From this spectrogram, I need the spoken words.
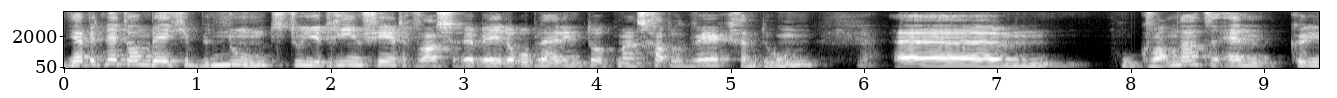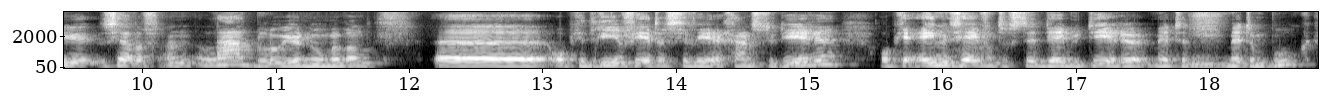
je hebt het net al een beetje benoemd. Toen je 43 was, eh, ben je de opleiding tot maatschappelijk werk gaan doen. Ja. Ehm, hoe kwam dat? En kun je jezelf een laadbloeier noemen? Want eh, op je 43ste weer gaan studeren, op je 71ste debuteren met een, met een boek.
